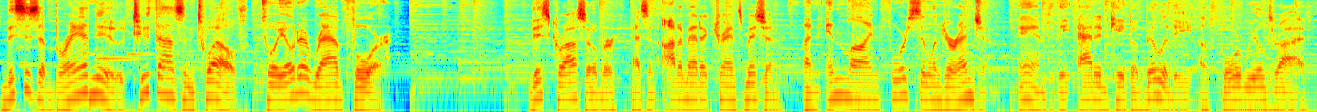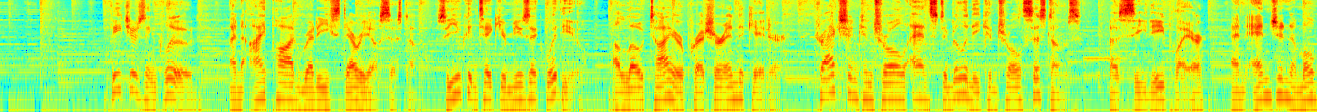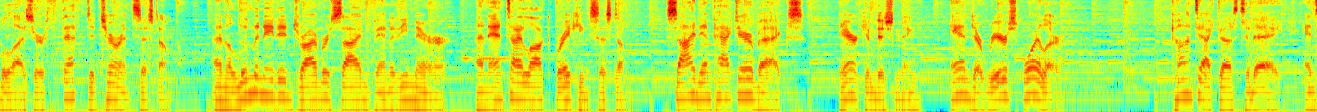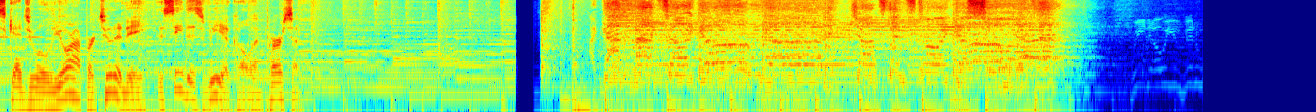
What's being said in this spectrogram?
This is a brand new 2012 Toyota RAV4. This crossover has an automatic transmission, an inline four-cylinder engine, and the added capability of four-wheel drive. Features include an iPod-ready stereo system, so you can take your music with you, a low tire pressure indicator, traction control and stability control systems, a CD player, an engine immobilizer theft deterrent system, an illuminated driver's side vanity mirror, an anti-lock braking system, side impact airbags, air conditioning, and a rear spoiler. Contact us today and schedule your opportunity to see this vehicle in person.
